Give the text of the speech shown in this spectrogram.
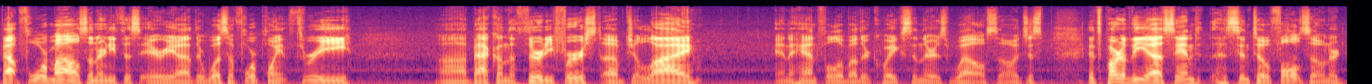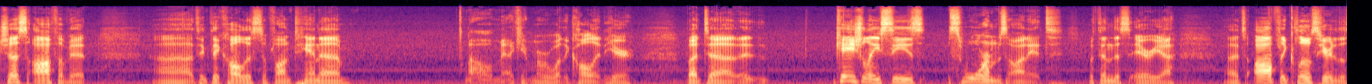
about four miles underneath this area. There was a 4.3 uh, back on the 31st of July and a handful of other quakes in there as well. So it just it's part of the uh, San Jacinto fault zone or just off of it. Uh, I think they call this the Fontana. Oh man, I can't remember what they call it here, but uh, occasionally sees swarms on it within this area. Uh, it's awfully close here to the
